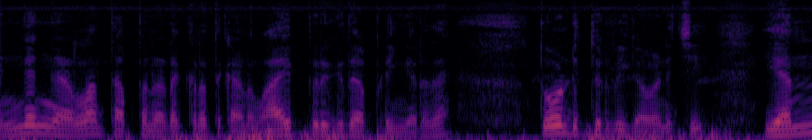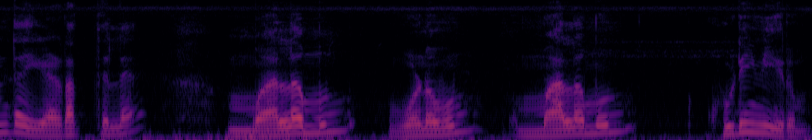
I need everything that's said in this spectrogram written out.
எங்கெங்கெல்லாம் தப்பு நடக்கிறதுக்கான வாய்ப்பு இருக்குது அப்படிங்கிறத தோண்டி துருவி கவனித்து எந்த இடத்துல மலமும் உணவும் மலமும் குடிநீரும்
